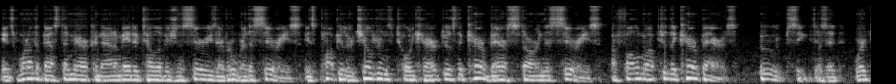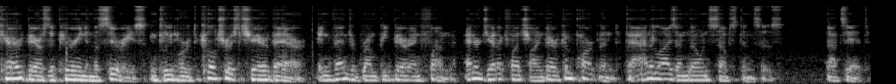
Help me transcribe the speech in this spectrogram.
It's one of the best American animated television series ever where the series is popular children's toy characters the Care Bears star in this series, a follow-up to the Care Bears. Does it? Where Care Bears appearing in the series include horticulturist Cheer Bear, inventor Grumpy Bear and fun, energetic Funshine Bear compartment to analyze unknown substances. That's it.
